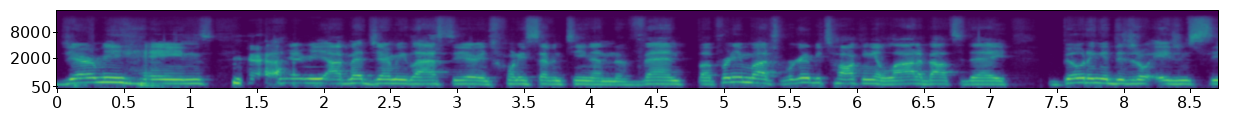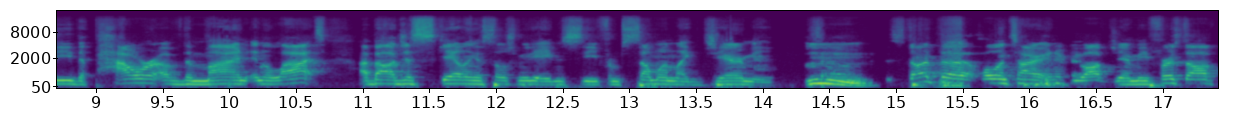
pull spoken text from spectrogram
Jeremy Haynes. Yeah. Jeremy, I met Jeremy last year in 2017 at an event, but pretty much we're going to be talking a lot about today building a digital agency, the power of the mind, and a lot about just scaling a social media agency from someone like Jeremy. So mm. start the whole entire interview off, Jeremy. First off,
